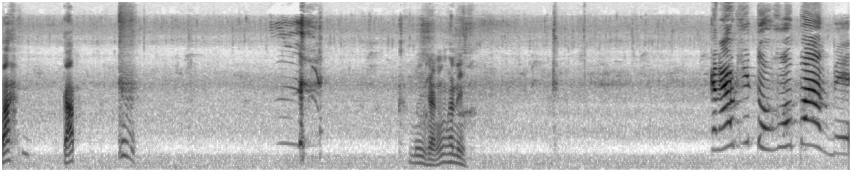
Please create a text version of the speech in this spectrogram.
ไปะกลับมีหยังพะนี่ กระดาษที่ตรงเข้าปากเด้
